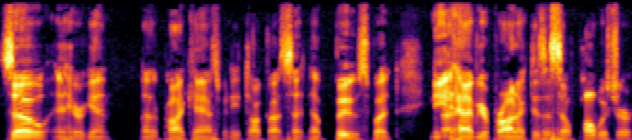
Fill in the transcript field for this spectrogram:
So, and here again, another podcast. We need to talk about setting up booths, but you need right. to have your product as a self-publisher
